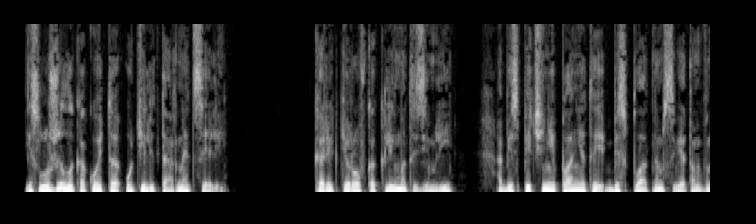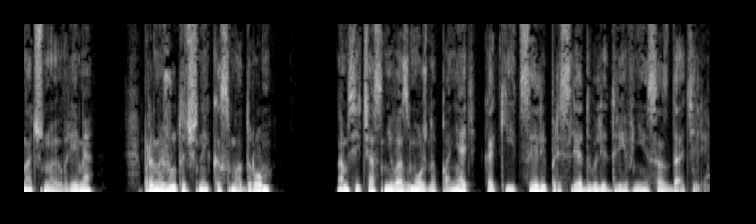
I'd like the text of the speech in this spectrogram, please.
и служила какой-то утилитарной цели. Корректировка климата Земли, обеспечение планеты бесплатным светом в ночное время, промежуточный космодром – нам сейчас невозможно понять, какие цели преследовали древние создатели.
